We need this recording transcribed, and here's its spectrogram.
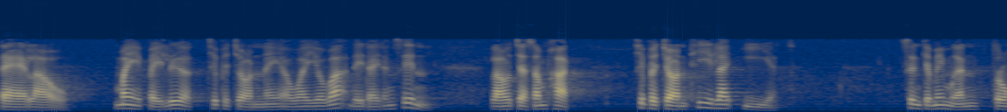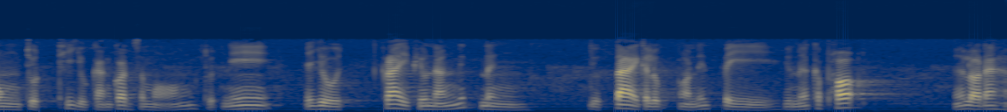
แต่เราไม่ไปเลือกชีพจรในอวัยวะใด ๆ ทั้งสิ้น เราจะสัมผัสชีพจรที่ละเอียด ซึ่งจะไม่เหมือนตรงจุดที่อยู่กลางก้อนสมอง จุดนี้จะอยู่ใกล้ผิวหนังนิดหนึ่ง อยู่ใต้กระดูกอ่อนนิ้นปี อยู่เนื้อกระเพาะ เนื้อหลอดอาห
